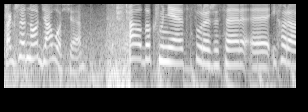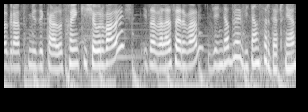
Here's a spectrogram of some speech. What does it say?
Także no działo się. A obok mnie współreżyser e, i choreograf musicalu Z choinki się urwałeś? Izabela Serwan. Dzień dobry, witam serdecznie.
